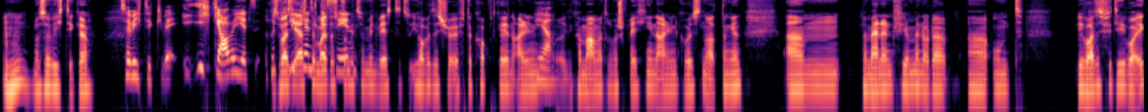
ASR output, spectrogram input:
Mhm, war sehr wichtig, ja. Sehr wichtig. Ich glaube jetzt Das war das erste rückblickend Mal, dass du gesehen, mit so einem Investor, zu, ich habe das schon öfter gehabt, gell, in allen, Ja. äh, kann man auch mal drüber sprechen, in allen Größenordnungen, ähm, bei meinen Firmen oder, äh, und wie war das für dich? War eh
